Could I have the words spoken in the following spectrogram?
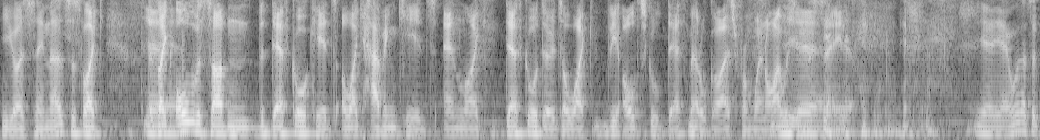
You guys seen that? It's just like it's like Yeah. all of a sudden the deathcore kids are like having kids and like deathcore dudes are like the old school death metal guys from when i was in the scene Yeah, yeah. Well, that's what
